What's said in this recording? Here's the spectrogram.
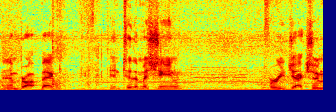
and then brought back into the machine for rejection.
